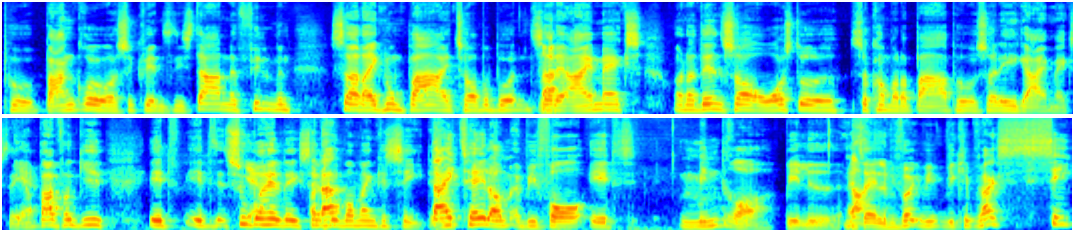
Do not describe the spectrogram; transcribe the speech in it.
på bankrøversekvensen i starten af filmen, så er der ikke nogen bar i top og bund, så Nej. er det IMAX, og når den så er overstået, så kommer der bar på, så er det ikke IMAX længere. Ja. Bare for at give et, et superhelte Og eksempel, der- hvor man kan se det. Der er ikke tale om, at vi får et mindre billede. Altså, eller vi, får, vi, vi kan faktisk se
